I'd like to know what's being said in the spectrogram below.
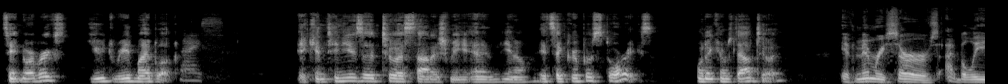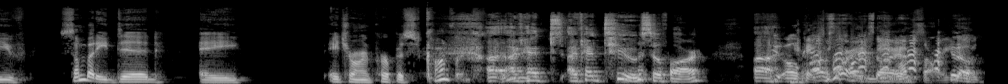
St. Norbert's, you'd read my book. Nice. It continues to astonish me, and you know, it's a group of stories when it comes down to it. If memory serves, I believe somebody did a HR on Purpose conference. Uh, I've had I've had two so far. Uh, okay, I'm sorry. I'm sorry. I'm sorry. You know,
